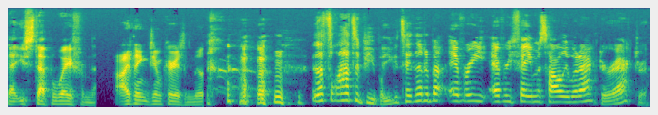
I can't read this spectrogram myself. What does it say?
that you step away from that. I think Jim Carrey's a million. that. that's lots of people. You can say that about every every famous Hollywood actor or actress.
